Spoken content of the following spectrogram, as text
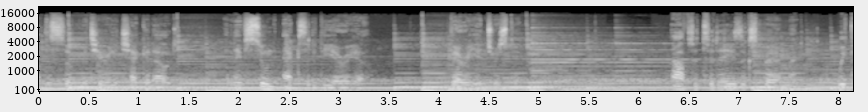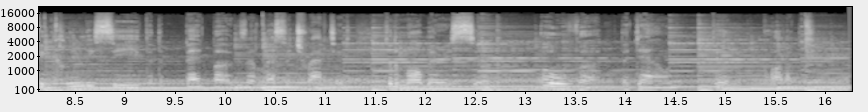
of the silk material to check it out, and they've soon exited the area. Very interesting. After today's experiment, we can clearly see that the bed bugs are less attracted to the mulberry silk over the down fill product.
